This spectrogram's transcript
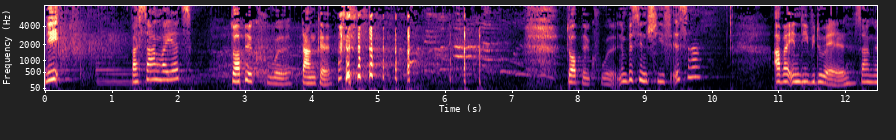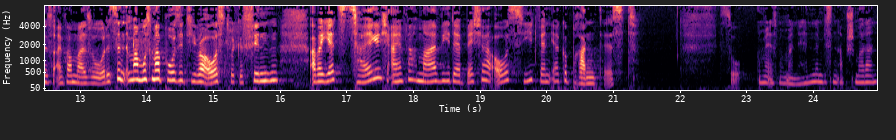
Nee, was sagen wir jetzt? Doppelcool, danke. Doppelcool. Ein bisschen schief ist er, aber individuell, sagen wir es einfach mal so. Das sind immer, muss man positive Ausdrücke finden. Aber jetzt zeige ich einfach mal, wie der Becher aussieht, wenn er gebrannt ist. So, mir erstmal meine Hände ein bisschen abschmattern.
